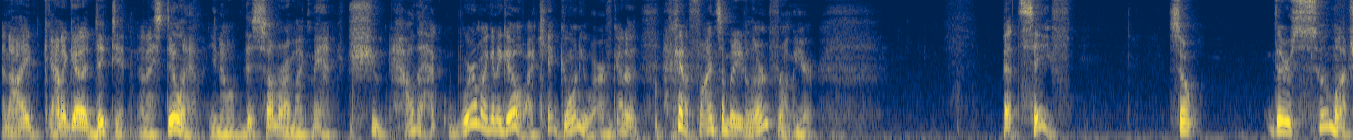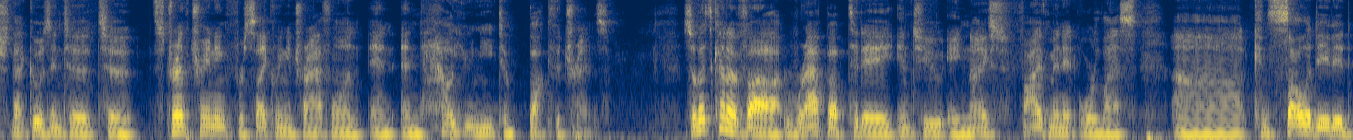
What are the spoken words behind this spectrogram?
And I kind of got addicted, and I still am. You know, this summer I'm like, man, shoot, how the heck, where am I going to go? I can't go anywhere. I've got to, I've got to find somebody to learn from here. That's safe. So there's so much that goes into to strength training for cycling and triathlon, and and how you need to buck the trends. So let's kind of uh, wrap up today into a nice five minute or less uh, consolidated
